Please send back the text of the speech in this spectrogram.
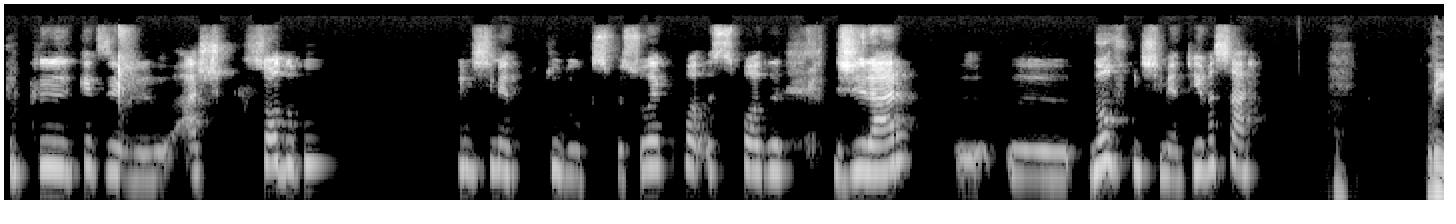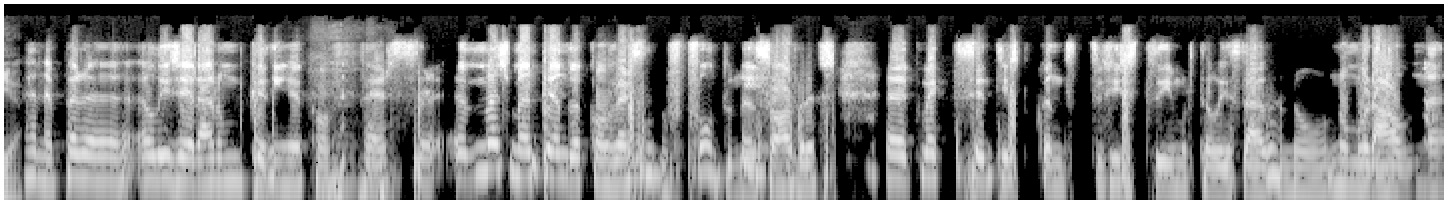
porque, quer dizer, acho que só do conhecimento de tudo o que se passou é que se pode gerar uh, novo conhecimento e avançar. Lia. Ana, para aligerar um bocadinho a conversa, mas mantendo a conversa no fundo, nas obras, eh, como é que te sentiste quando te viste imortalizada no, no mural na,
